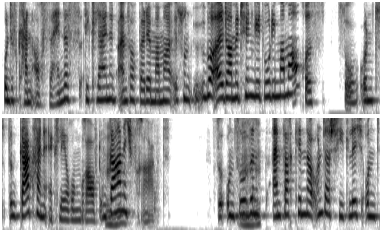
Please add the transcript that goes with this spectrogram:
Und es kann auch sein, dass die Kleine einfach bei der Mama ist und überall damit hingeht, wo die Mama auch ist. So und gar keine Erklärung braucht und mhm. gar nicht fragt. So, und so mhm. sind einfach Kinder unterschiedlich und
